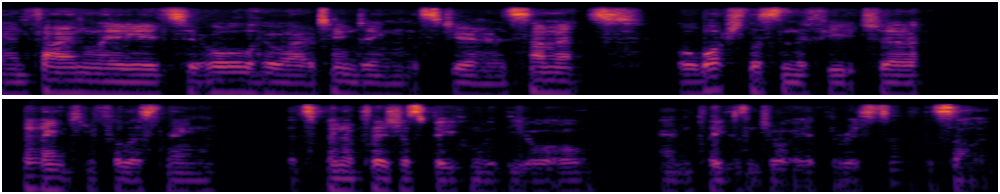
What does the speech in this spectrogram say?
And finally, to all who are attending this GeoNode Summit or watch this in the future, thank you for listening. It's been a pleasure speaking with you all, and please enjoy the rest of the summit.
